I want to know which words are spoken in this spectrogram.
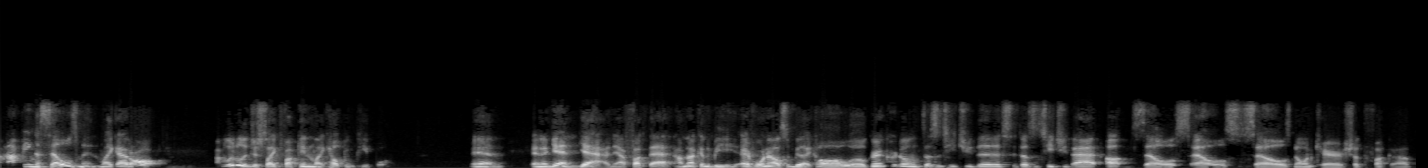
I'm not being a salesman like at all. I'm literally just like fucking like helping people. And and again, yeah, yeah, fuck that. I'm not going to be. Everyone else would be like, oh well, Grant Cardone doesn't teach you this. It doesn't teach you that. Up sells, sells, sells. No one cares. Shut the fuck up.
